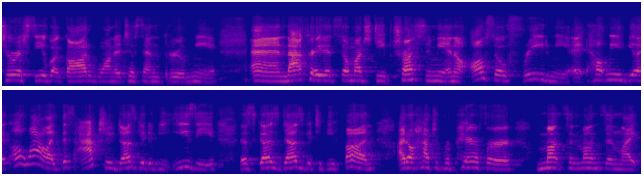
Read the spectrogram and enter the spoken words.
to receive what God wanted to send through me. And that created so much deep trust in me. And it also freed me. It helped me be like, oh, wow, like this actually does get to be easy. This does, does get to be fun. I don't have to prepare for months and months and like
